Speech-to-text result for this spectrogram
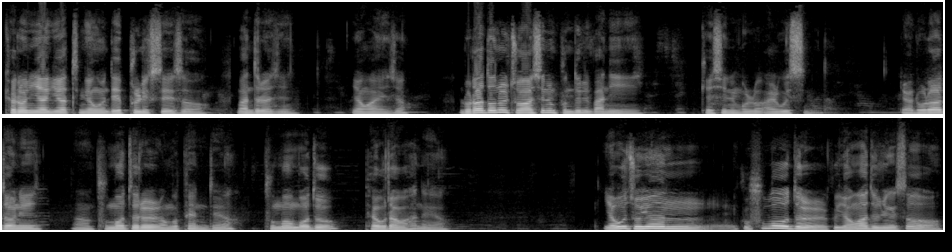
결혼 이야기 같은 경우는 넷플릭스에서 만들어진 영화이죠. 로라 던을 좋아하시는 분들이 많이 계시는 걸로 알고 있습니다. 야, 로라던이 어, 부모들을 언급했는데요. 부모 모두 배우라고 하네요. 여우 조연 그 후보들 그 영화들 중에서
